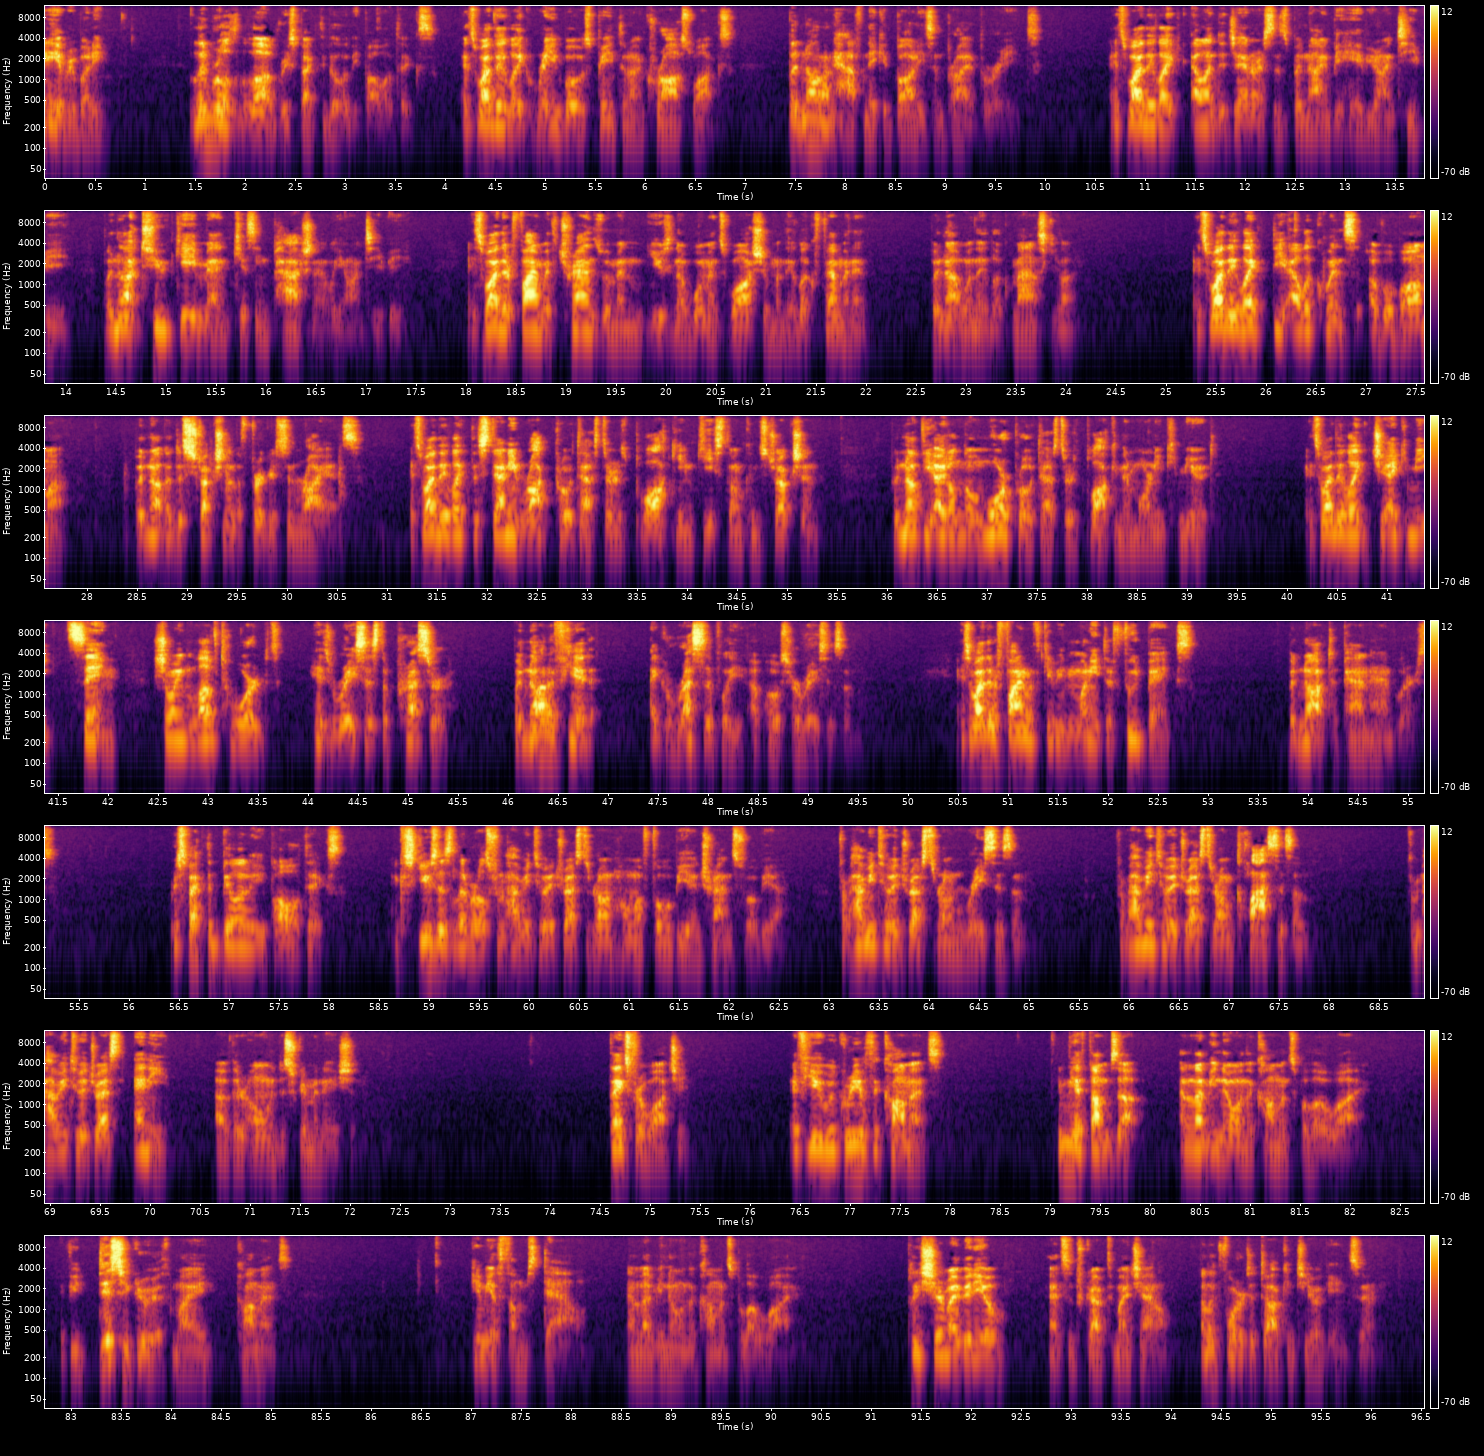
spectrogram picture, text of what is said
Hey everybody. Liberals love respectability politics. It's why they like rainbows painted on crosswalks, but not on half-naked bodies in pride parades. It's why they like Ellen DeGeneres' benign behavior on TV, but not two gay men kissing passionately on TV. It's why they're fine with trans women using a woman's washroom when they look feminine, but not when they look masculine. It's why they like the eloquence of Obama, but not the destruction of the Ferguson riots. It's why they like the Standing Rock protesters blocking Keystone construction, but not the Idle No More protesters blocking their morning commute. It's why they like Jagmeet Singh showing love towards his racist oppressor, but not if he had aggressively opposed her racism. It's why they're fine with giving money to food banks, but not to panhandlers. Respectability politics excuses liberals from having to address their own homophobia and transphobia, from having to address their own racism, from having to address their own classism, from having to address any of their own discrimination. Thanks for watching. If you agree with the comments, give me a thumbs up and let me know in the comments below why. If you disagree with my comments, give me a thumbs down and let me know in the comments below why. Please share my video and subscribe to my channel. I look forward to talking to you again soon.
